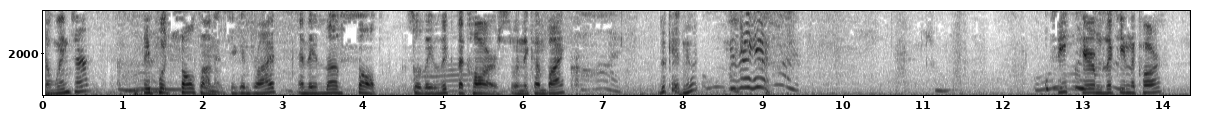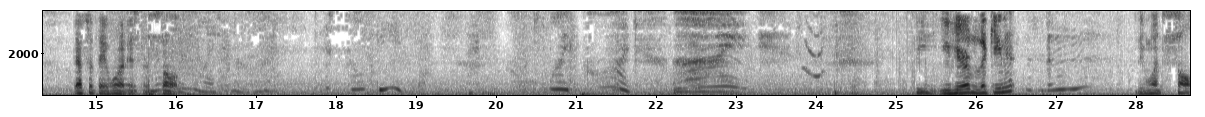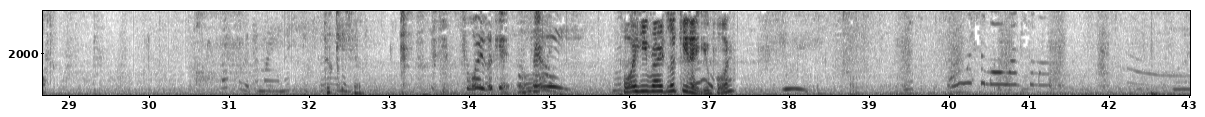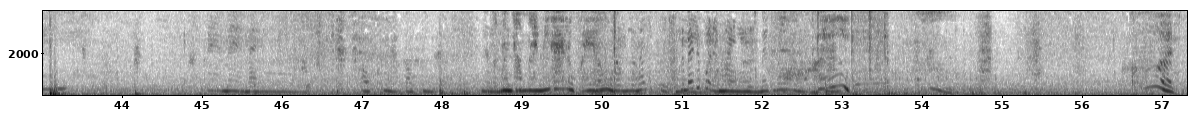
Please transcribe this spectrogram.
the winter, they put salt on it so you can drive, and they love salt. So they lick the cars when they come by. God. Look at Newt. He's right here. Oh See, hear him God. licking the car? That's what they want, is the salt. It's so big. Oh my God. Hi. See, you hear him licking it? Mhm. They want salt. Look at him. boy, look at Boy. boy, he right looking at you, boy. Oh, some more, one, some more. mình ทำอะไรไม่ได้หรอกแพลวแล้วแม่จะเปิดแล้วแม่จะเปิดทำไมไงแม่ก็ไม่รู้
